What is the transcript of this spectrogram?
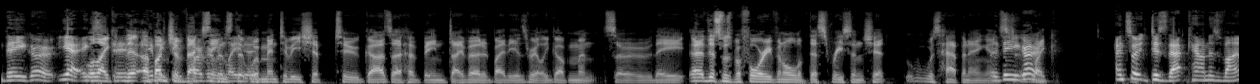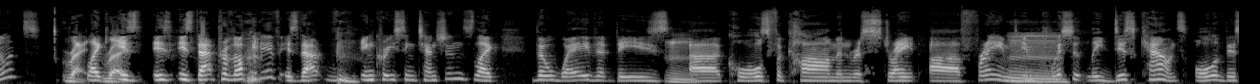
There you go. Yeah, ex- Well, like the, a bunch of vaccines that were meant to be shipped to Gaza have been diverted by the Israeli government. So they uh, this was before even all of this recent shit was happening. It's, There you go. Like And so, does that count as violence? Right, Like, right. is is is that provocative? is that increasing tensions? Like the way that these Mm. uh, calls for calm and restraint are framed Mm. implicitly discounts all of this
